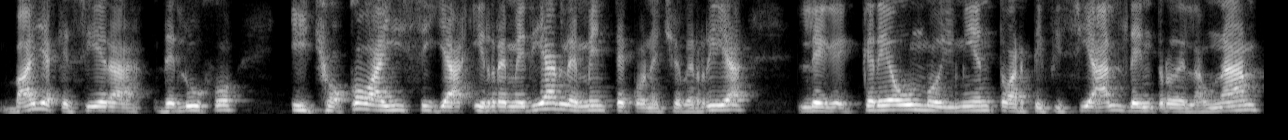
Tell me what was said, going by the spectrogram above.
vaya que sí era de lujo y chocó ahí sí ya irremediablemente con Echeverría, le creó un movimiento artificial dentro de la UNAM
